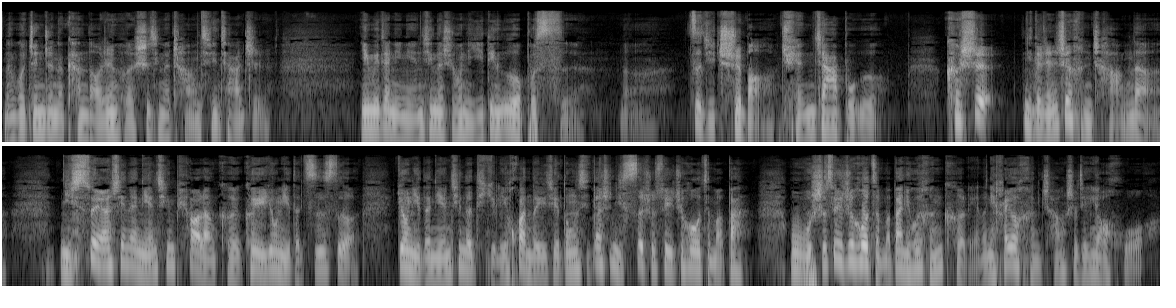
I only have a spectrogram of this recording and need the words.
能够真正的看到任何事情的长期价值，因为在你年轻的时候，你一定饿不死啊，自己吃饱，全家不饿。可是。你的人生很长的，你虽然现在年轻漂亮，可可以用你的姿色，用你的年轻的体力换得一些东西，但是你四十岁之后怎么办？五十岁之后怎么办？你会很可怜的，你还有很长时间要活。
